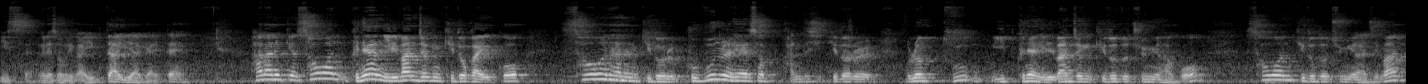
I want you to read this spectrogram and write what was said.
있어요. 그래서 우리가 입다 이야기할 때 하나님께 서원 그냥 일반적인 기도가 있고 서원하는 기도를 구분을 해서 반드시 기도를 물론 두 그냥 일반적인 기도도 중요하고 서원 기도도 중요하지만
